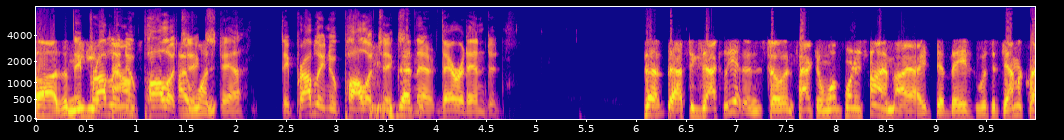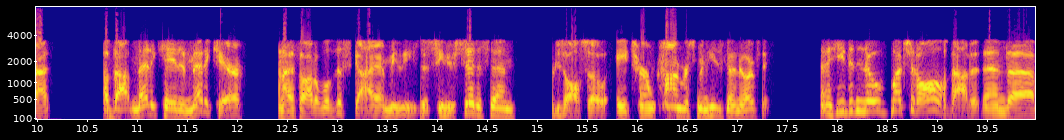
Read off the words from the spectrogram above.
uh, the they media probably knew politics, Dan. They probably knew politics, and there, there it ended. That, that's exactly it. And so, in fact, at one point in time, I, I debated with a Democrat about Medicaid and Medicare. And I thought, well, this guy, I mean, he's a senior citizen, he's also eight term congressman. He's going to know everything. And he didn't know much at all about it. And uh,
